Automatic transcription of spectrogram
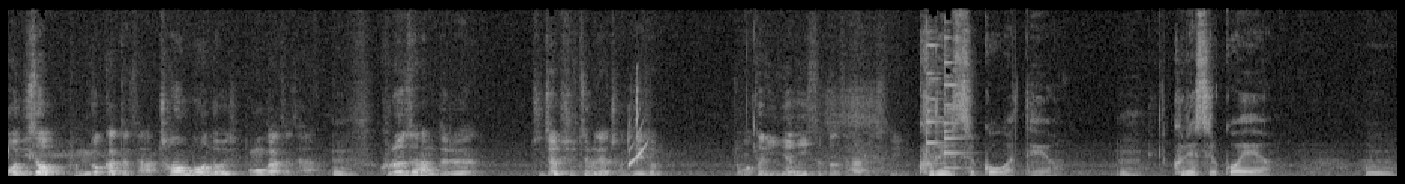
어디서 본 것 같은 사람, 처음 보는데 어디서 본 것 같은 사람 응. 그런 사람들은 진짜로 실제로 내가 전생에서 좀 어떤 인연이 있었던 사람일 수도 있고 그랬을 것 같아요. 응, 그랬을 거예요. 응.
